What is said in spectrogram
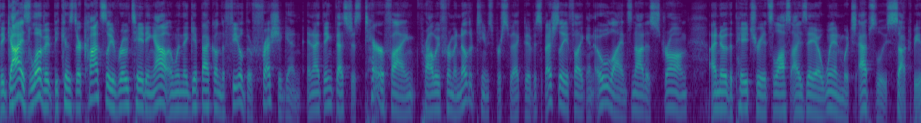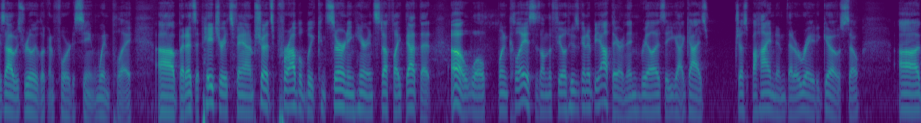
the guys love it because they're constantly rotating out, and when they get back on the field, they're fresh again. And I think that's just terrifying, probably from another team's perspective, especially if like an O line's not as strong. I know the Patriots lost Isaiah Wynn, which absolutely sucked because I was really looking forward to seeing Wynn play. Uh, but as a Patriots fan, I'm sure it's probably concerning hearing stuff like that. That oh well, when Calais is on the field, who's going to be out there? And then realize that you got guys just behind him that are ready to go. So. Uh,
